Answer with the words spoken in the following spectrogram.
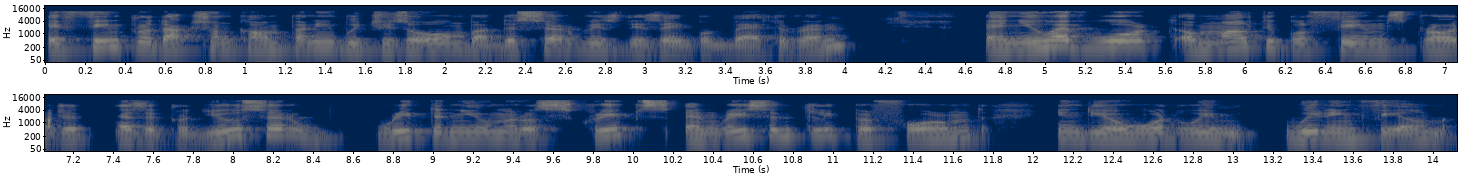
a film production company which is owned by the service disabled veteran. And you have worked on multiple films projects as a producer, written numerous scripts, and recently performed in the award-winning film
